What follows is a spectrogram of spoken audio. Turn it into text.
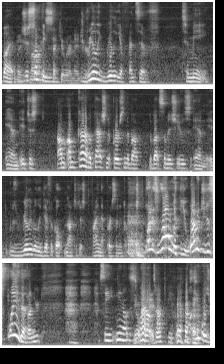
but I mean, just something secular nature. really really offensive to me and it just I'm, I'm kind of a passionate person about about some issues and it was really really difficult not to just find that person and go what is wrong with you? Why would you display that on your see you know this is You why I don't talk to people. Well, it was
